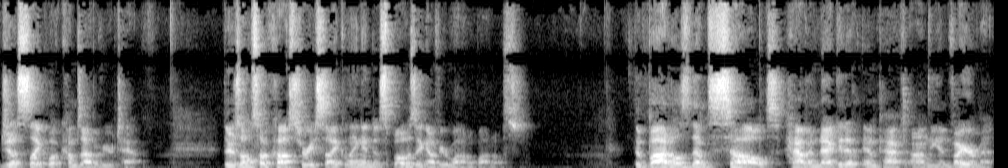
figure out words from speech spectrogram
just like what comes out of your tap. There's also cost to recycling and disposing of your water bottles. The bottles themselves have a negative impact on the environment.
